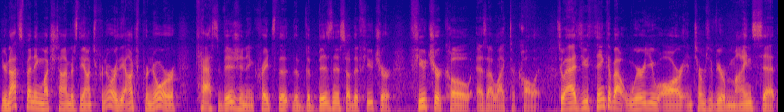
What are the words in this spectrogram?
you're not spending much time as the entrepreneur. The entrepreneur casts vision and creates the, the, the business of the future, future co, as I like to call it. So, as you think about where you are in terms of your mindset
